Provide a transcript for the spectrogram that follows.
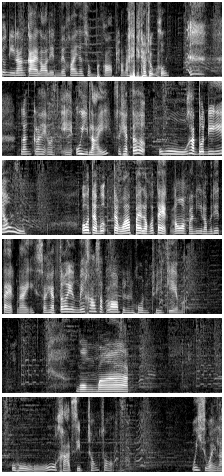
ช่วงนี้ร่างกายรอเลนไม่ค่อยจะสมประกอบเท่าไหร่นะทุกคน ร่างกายอ่อนแออุ้ยไหลสแคตเตอร์โอ้โหขาดตัวเดียว โอ้แต่เมื่อแต่ว่าไปเราก็แตกนอกแล้วนี่เราไม่ได้แตกในสแคตเตอร์ยังไม่เข้าสักรอบเลยนะทุกคนทรีเกมอะงงมากโอ้โหขาดสิบช่องสองอุ้ยสวยไหล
